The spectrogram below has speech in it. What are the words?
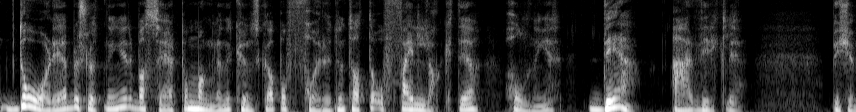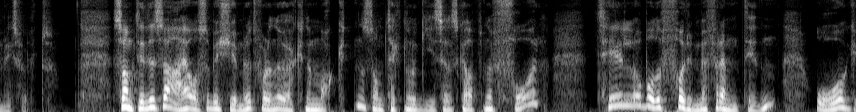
dårlige beslutninger basert på manglende kunnskap og forutinntatte og feilaktige holdninger. Det er virkelig bekymringsfullt. Samtidig så er jeg også bekymret for den økende makten som teknologiselskapene får til å både forme fremtiden og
